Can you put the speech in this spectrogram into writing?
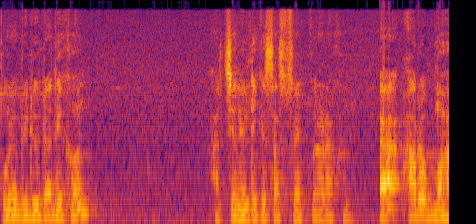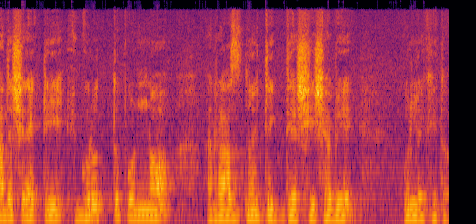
পুরো ভিডিওটা দেখুন আর চ্যানেলটিকে সাবস্ক্রাইব করে রাখুন। আরব মহাদেশের একটি গুরুত্বপূর্ণ রাজনৈতিক দেশ হিসাবে উল্লেখিত।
